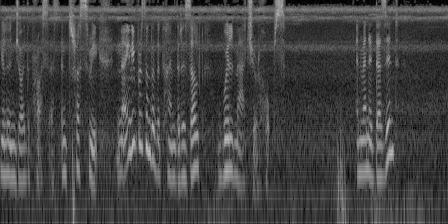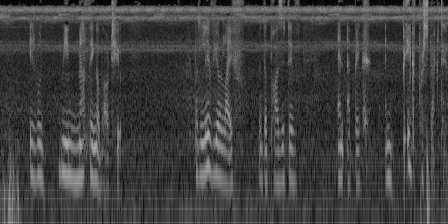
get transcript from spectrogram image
you'll enjoy the process. And trust me, 90% of the time, the result will match your hopes. And when it doesn't, it would mean nothing about you. But live your life with a positive and epic and big perspective.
